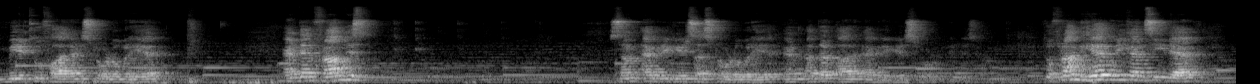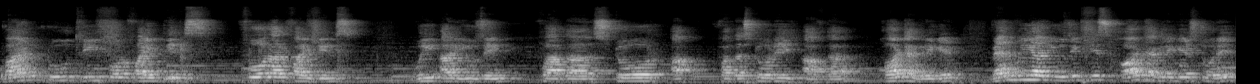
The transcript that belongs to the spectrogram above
made to fall and stored over here. And then from this, some aggregates are stored over here and other are aggregates stored in this one. So from here we can see that 1, 2, 3, 4, 5 bins, 4 or 5 bins we are using for the store uh, for the storage of the hot aggregate. When we are using this hot aggregate storage,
